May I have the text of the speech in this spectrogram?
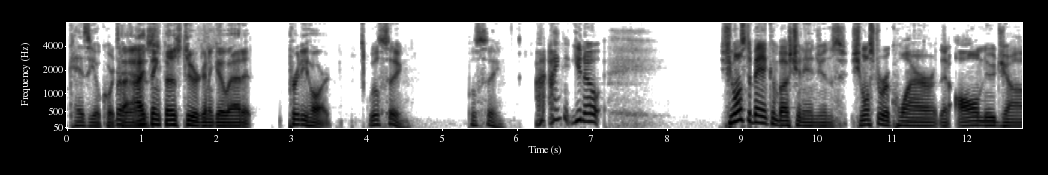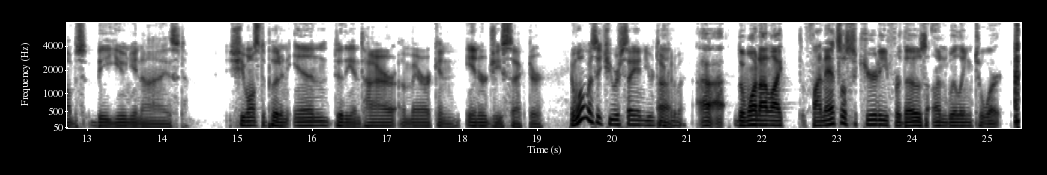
Ocasio Cortez. But I I think those two are going to go at it pretty hard. we'll see. We'll see. I, I, you know, she wants to ban combustion engines. She wants to require that all new jobs be unionized. She wants to put an end to the entire American energy sector. And what was it you were saying you were talking about? I, I, the one I like, financial security for those unwilling to work.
